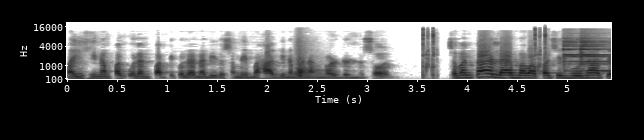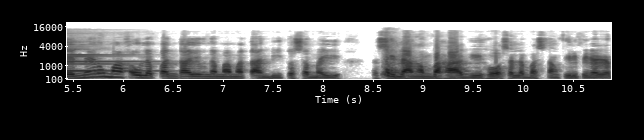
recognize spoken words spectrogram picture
mahihinang pag-ulan partikular na dito sa may bahagi naman ng Northern Luzon. Samantala, mapapansin ho natin, merong mga kaulapan tayong namamataan dito sa may silangang bahagi ho sa labas ng Philippine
